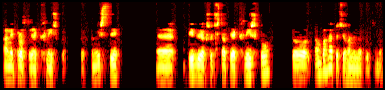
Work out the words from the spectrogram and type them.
а не просто як книжку. То в книжці е, Біблію, якщо читати як книжку, то там багато чого не написано.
